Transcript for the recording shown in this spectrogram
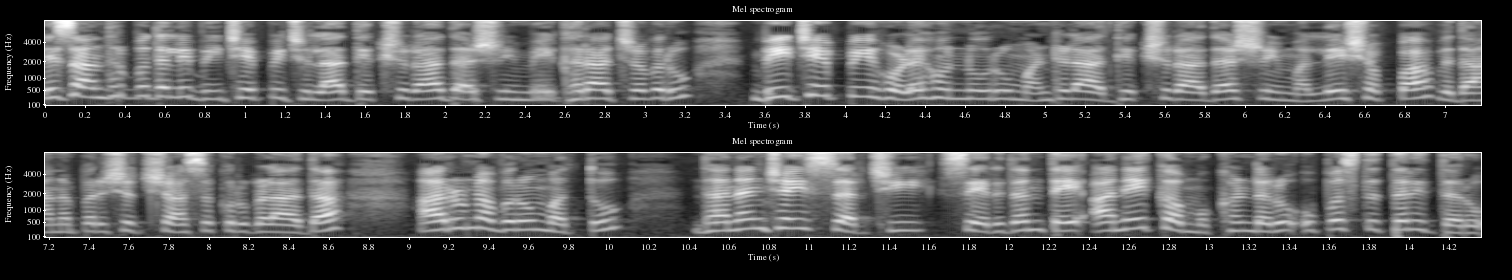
ಈ ಸಂದರ್ಭದಲ್ಲಿ ಬಿಜೆಪಿ ಜಿಲ್ಲಾಧ್ಯಕ್ಷರಾದ ಶ್ರೀ ಮೇಘರಾಜ್ ರವರು, ಬಿಜೆಪಿ ಹೊಳೆಹೊನ್ನೂರು ಮಂಡಳ ಅಧ್ಯಕ್ಷರಾದ ಶ್ರೀ ಮಲ್ಲೇಶಪ್ಪ ವಿಧಾನ ಪರಿಷತ್ ಶಾಸಕರುಗಳಾದ ಅರುಣ್ ಅವರು ಮತ್ತು ಧನಂಜಯ್ ಸರ್ಜಿ ಸೇರಿದಂತೆ ಅನೇಕ ಮುಖಂಡರು ಉಪಸ್ಥಿತರಿದ್ದರು.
